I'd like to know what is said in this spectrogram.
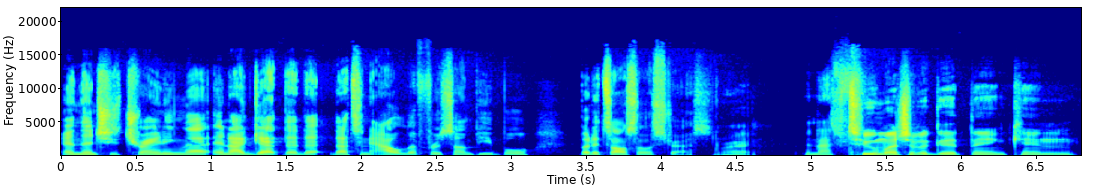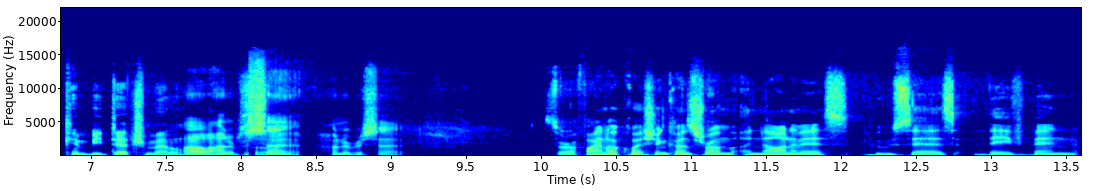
And then she's training that, and I get that, that that's an outlet for some people, but it's also a stress, right. and that's Too much of a good thing can can be detrimental. oh, 100 percent, hundred percent. So our final question comes from Anonymous, who says they've been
